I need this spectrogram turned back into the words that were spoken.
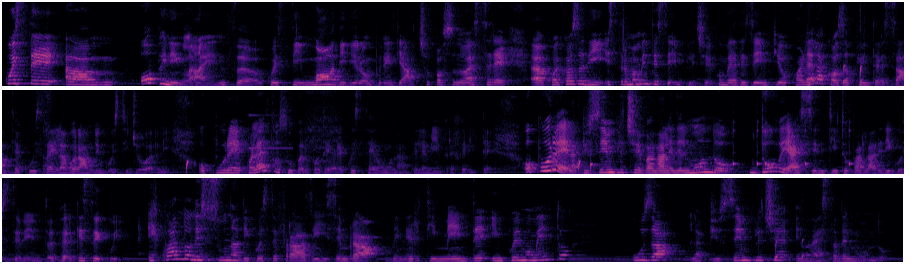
Queste um, opening lines, questi modi di rompere il ghiaccio possono essere uh, qualcosa di estremamente semplice, come ad esempio qual è la cosa più interessante a cui stai lavorando in questi giorni, oppure qual è il tuo superpotere, questa è una delle mie preferite, oppure la più semplice e banale del mondo, dove hai sentito parlare di questo evento e perché sei qui. E quando nessuna di queste frasi sembra venirti in mente in quel momento, usa la più semplice e onesta del mondo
